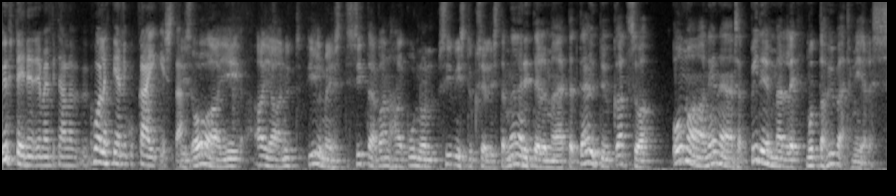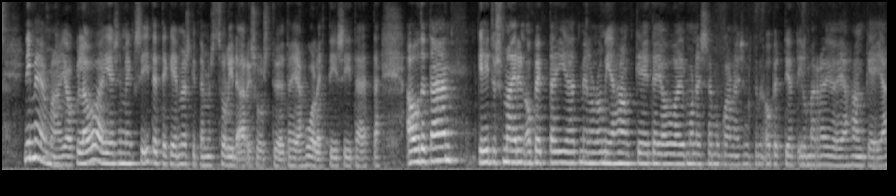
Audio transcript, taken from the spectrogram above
yhteinen ja meidän pitää olla, huolehtia niin kuin kaikista. Siis OAJ ajaa nyt ilmeisesti sitä vanhaa kunnon sivistyksellistä määritelmää, että täytyy katsoa omaa nenäänsä pidemmälle, mutta hyvät mielessä. Nimenomaan joo. Kyllä OAI esimerkiksi itse tekee myöskin tämmöistä solidaarisuustyötä ja huolehtii siitä, että autetaan kehitysmaiden opettajia, että meillä on omia hankkeita ja OAI monessa mukana, esimerkiksi opettajat ilman rajoja hanke ja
